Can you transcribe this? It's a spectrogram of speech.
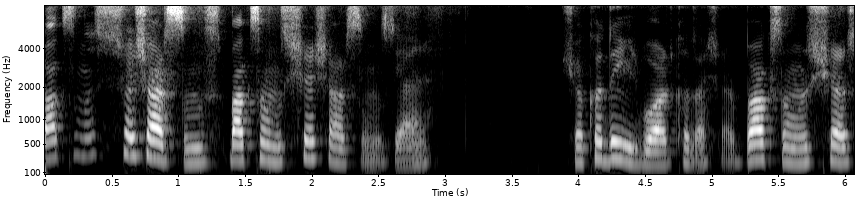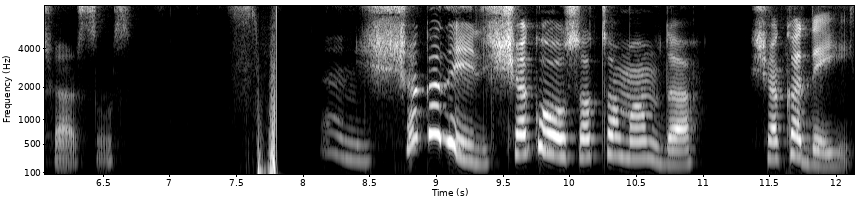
Baksanız şaşarsınız. Baksanız şaşarsınız yani. Şaka değil bu arkadaşlar. Baksanız şaşarsınız. Yani şaka değil. Şaka olsa tamam da. Şaka değil.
